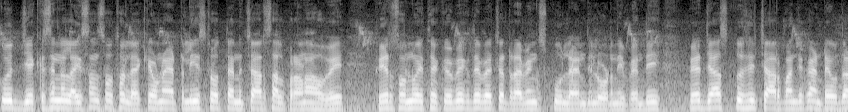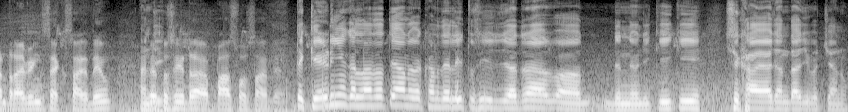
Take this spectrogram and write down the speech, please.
ਕੋਈ ਜੇ ਕਿਸੇ ਨੇ ਲਾਇਸੈਂਸ ਉੱਥੋਂ ਲੈ ਕੇ ਆਉਣਾ ਐਟਲੀਸਟ ਉਹ 3-4 ਸਾਲ ਪੁਰਾਣਾ ਹੋਵੇ ਫਿਰ ਤੁਹਾਨੂੰ ਇੱਥੇ ਕਿਊਬਿਕ ਦੇ ਵਿੱਚ ਡਰਾਈਵਿੰਗ ਸਕੂਲ ਲੈਣ ਦੀ ਲੋੜ ਨਹੀਂ ਪੈਂਦੀ। ਫਿਰ ਜਸਟ ਤੁਸੀਂ 4-5 ਘੰਟੇ ਉਹਦਾ ਡਰਾਈਵਿੰਗ ਸਿੱਖ ਸਕਦੇ ਹੋ। ਤੇ ਤੁਸੀਂ ਪਾਸ ਹੋ ਸਕਦੇ ਹੋ। ਤੇ ਕਿਹੜੀਆਂ ਗੱਲਾਂ ਦਾ ਧਿਆਨ ਰੱਖਣ ਦੇ ਲਈ ਤੁਸੀਂ ਜਿਹੜਾ ਦਿੰਦੇ ਹੋ ਜੀ? ਕੀ ਕੀ ਸਿਖਾਇਆ ਜਾਂਦਾ ਜੀ ਬੱਚਿਆਂ ਨੂੰ?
